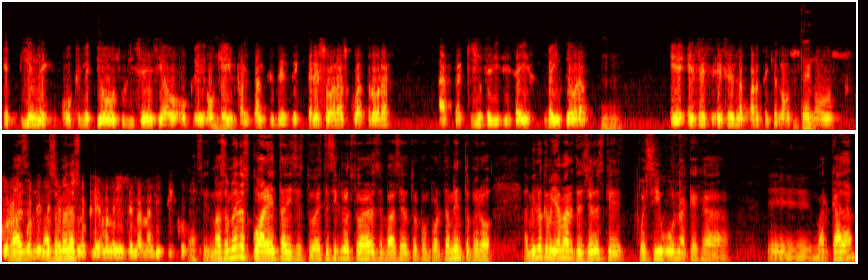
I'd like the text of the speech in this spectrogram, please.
que, tiene o que metió su licencia o, que, o que hay faltantes desde 3 horas, 4 horas hasta 15, 16, 20 horas. Eh, esa, es, esa es la parte que nos, nos corresponde más, o menos lo que llaman ellos el analítico. Así es, más o menos 40 dices tú. Este ciclo escolar va a ser otro comportamiento, pero a mí lo que me llama la atención es que pues sí hubo una queja eh, marcada.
